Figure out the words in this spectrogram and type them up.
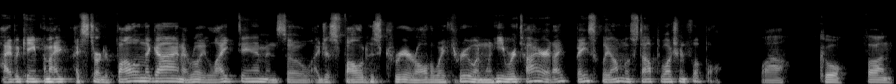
I became, and I, I started following the guy and I really liked him. And so I just followed his career all the way through. And when he retired, I basically almost stopped watching football. Wow. Cool. Fun.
